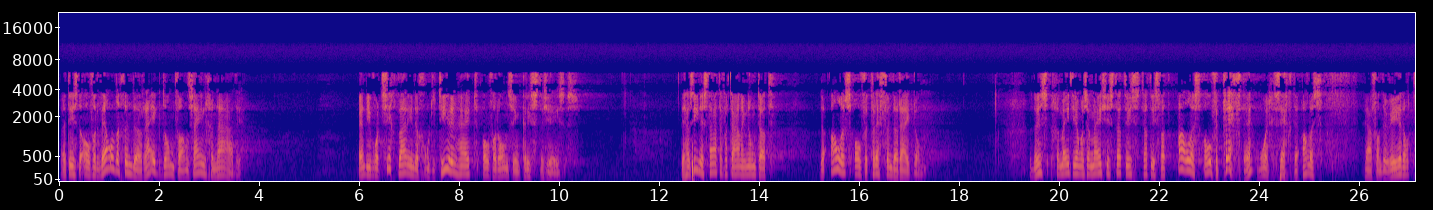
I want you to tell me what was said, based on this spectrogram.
Het is de overweldigende rijkdom van zijn genade. En die wordt zichtbaar in de goede tierenheid over ons in Christus Jezus. De herziene statenvertaling noemt dat de alles overtreffende rijkdom. Dus gemeente jongens en meisjes, dat is, dat is wat alles overtreft, hè? Mooi gezegd? Alles ja, van de wereld.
